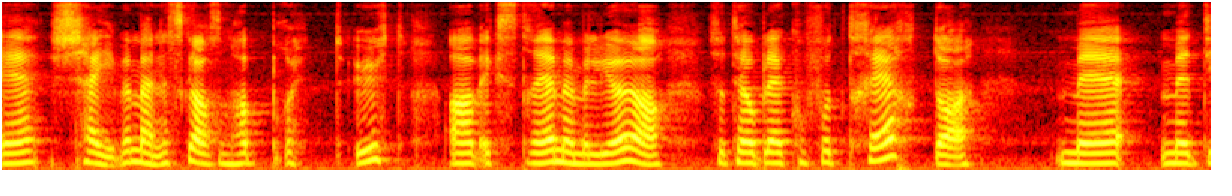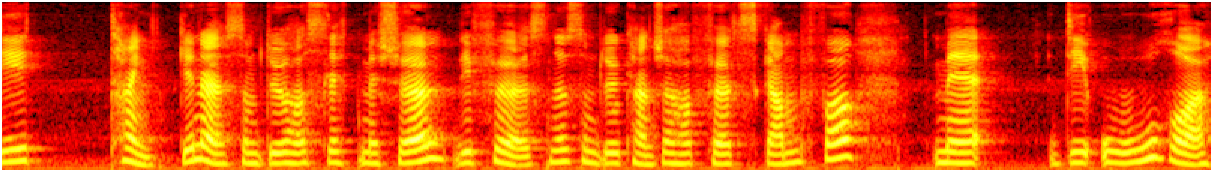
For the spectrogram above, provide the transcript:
er skeive mennesker som har brutt ut av ekstreme miljøer. Så til å bli konfrontert da med, med de tankene som du har slitt med sjøl, de følelsene som du kanskje har følt skam for, med de ordene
